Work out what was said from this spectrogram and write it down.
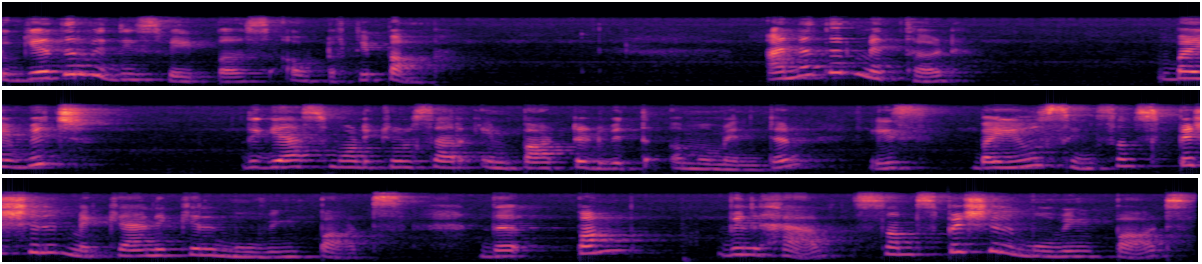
together with these vapors out of the pump. Another method by which the gas molecules are imparted with a momentum is by using some special mechanical moving parts. The pump will have some special moving parts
